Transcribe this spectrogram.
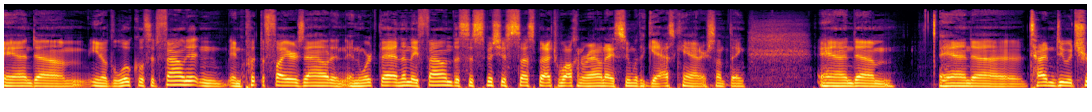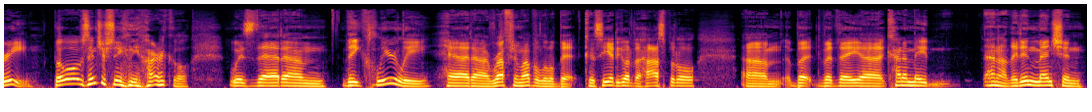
And um, you know the locals had found it and, and put the fires out and, and worked that, and then they found the suspicious suspect walking around, I assume with a gas can or something, and um, and uh, tied him to a tree. But what was interesting in the article was that um, they clearly had uh, roughed him up a little bit because he had to go to the hospital. Um, but but they uh, kind of made I don't know they didn't mention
